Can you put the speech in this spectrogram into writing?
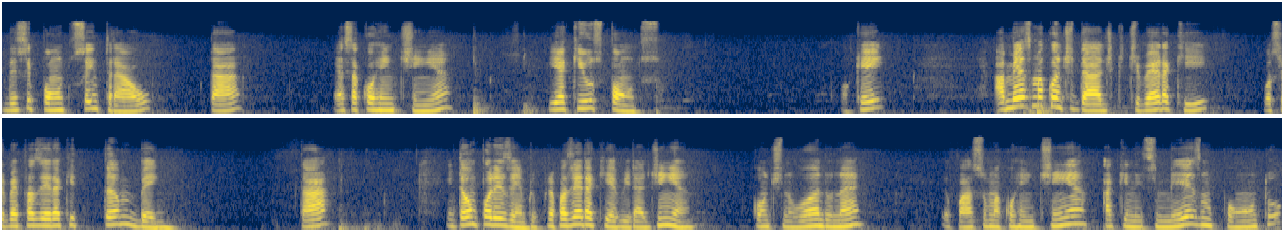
desse ponto central, tá? Essa correntinha. E aqui os pontos. Ok? A mesma quantidade que tiver aqui, você vai fazer aqui também, tá? Então, por exemplo, para fazer aqui a viradinha, continuando, né? Eu faço uma correntinha aqui nesse mesmo ponto,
